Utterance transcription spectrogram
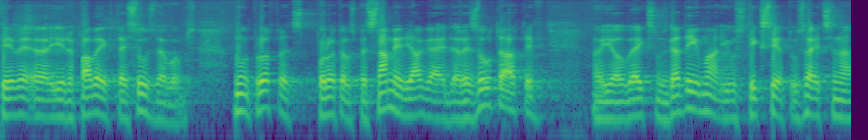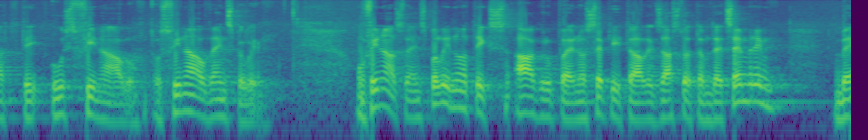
pievē, ir paveiktais uzdevums. Nu, protams, protams, pēc tam ir jāgaida rezultāti, jau veiksmas gadījumā jūs tiksiet uzaicināti uz finālu, uz finālu Ventspilī. Un fināls Ventspilī notiks A grupai no 7. līdz 8. decembrim, B,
